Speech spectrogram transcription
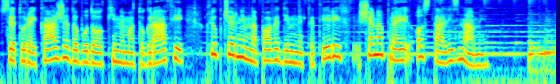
Vse torej kaže, da bodo kinematografi, kljub črnim napovedim nekaterih, še naprej ostali z nami.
